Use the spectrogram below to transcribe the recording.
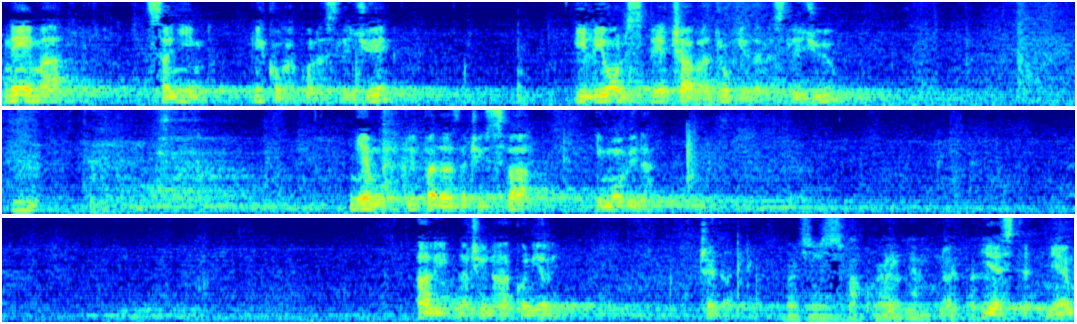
nema sa njim nikoga ko nasljeđuje, ili on spriječava druge da nasljeđuju, njemu pripada, znači, sva imovina. Ali, znači, nakon, jeli, čega? Svako je njemu pripada. Jeste, njemu,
